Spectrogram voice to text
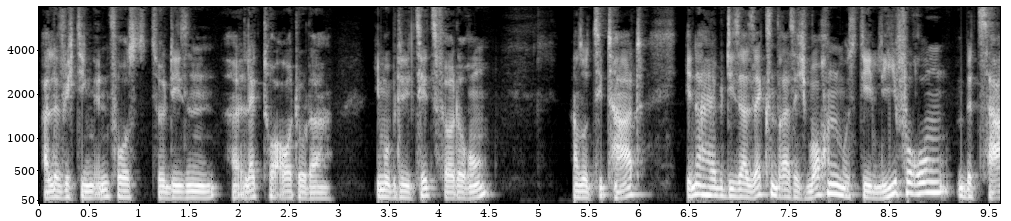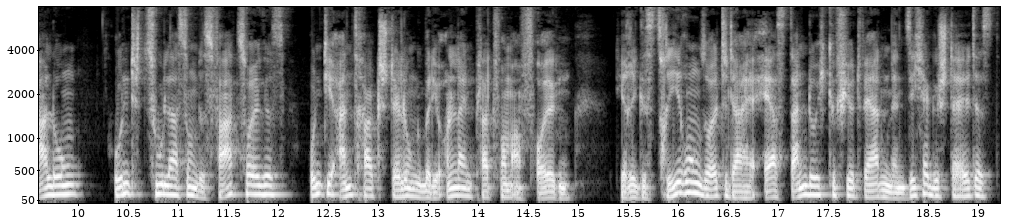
alle wichtigen Infos zu diesen Elektroauto oder E-Mobilitätsförderung. Also Zitat, innerhalb dieser 36 Wochen muss die Lieferung, Bezahlung und Zulassung des Fahrzeuges und die Antragstellung über die Online-Plattform erfolgen. Die Registrierung sollte daher erst dann durchgeführt werden, wenn sichergestellt ist,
